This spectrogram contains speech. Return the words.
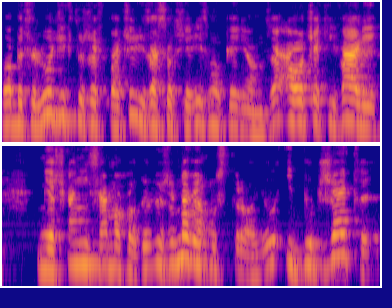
Wobec ludzi, którzy wpłacili za socjalizmu pieniądze, a oczekiwali mieszkań i samochodów już w nowym ustroju i budżety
